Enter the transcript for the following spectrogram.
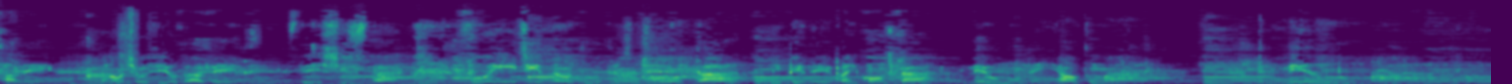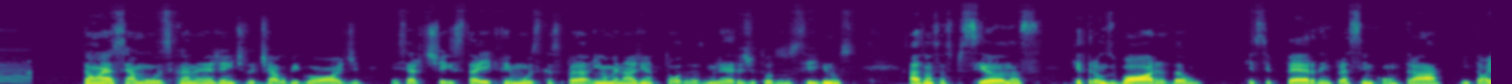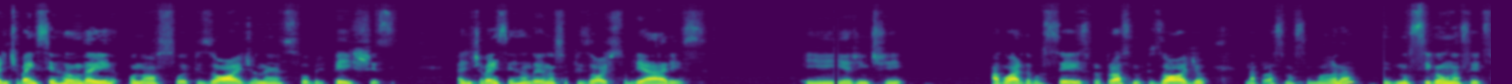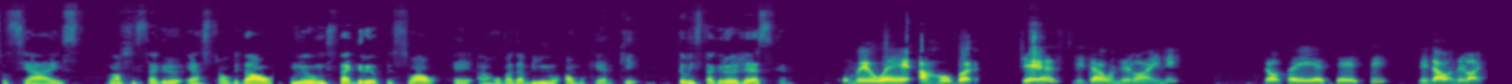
Falei, eu não te ouvi outra vez, deixe estar. Fui de tanto transportar, me perder pra encontrar meu mundo em alto mar. Meu mar. Então essa é a música, né, gente, do Thiago Bigode. Esse artista aí que tem músicas pra, em homenagem a todas as mulheres de todos os signos. As nossas piscianas, que transbordam, que se perdem para se encontrar. Então a gente vai encerrando aí o nosso episódio, né, sobre peixes. A gente vai encerrando aí o nosso episódio sobre Ares. E a gente aguarda vocês para o próximo episódio, na próxima semana. Nos sigam nas redes sociais. Nosso Instagram é Astral Vidal. O meu Instagram pessoal é arroba Gabinho Albuquerque. Teu Instagram, Jéssica? O meu é arroba Jazz Vidal Underline. J-E-S-S Vidal Underline.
